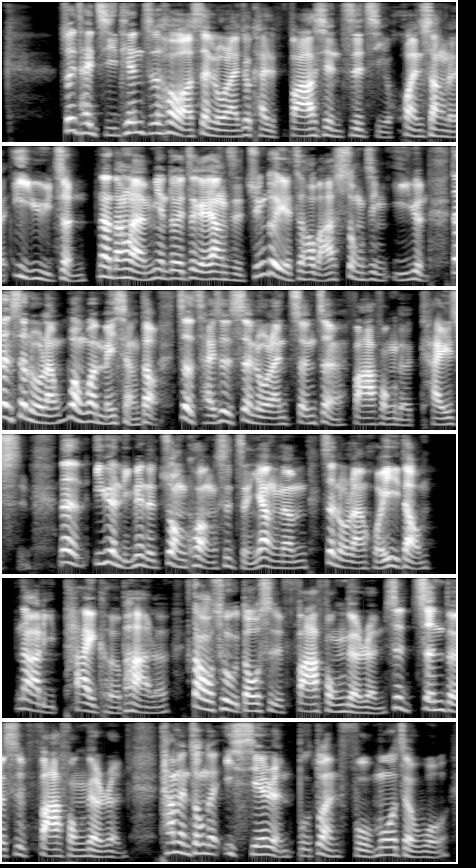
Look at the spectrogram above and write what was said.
所以才几天之后啊，圣罗兰就开始发现自己患上了抑郁症。那当然，面对这个样子，军队也只好把他送进医院。但圣罗兰万万没想到，这才是圣罗兰真正发疯的开始。那医院里面的状况是怎样呢？圣罗兰回忆到，那里太可怕了，到处都是发疯的人，是真的是发疯的人。他们中的一些人不断抚摸着我。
